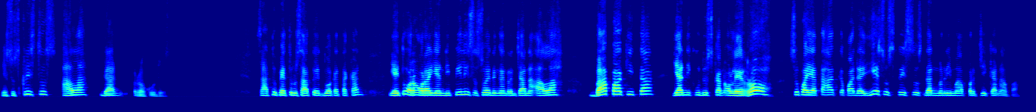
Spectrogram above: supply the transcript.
Yesus Kristus, Allah, dan Roh Kudus. 1 Petrus 1 ayat 2 katakan, yaitu orang-orang yang dipilih sesuai dengan rencana Allah, Bapa kita yang dikuduskan oleh roh, supaya taat kepada Yesus Kristus dan menerima percikan apa?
